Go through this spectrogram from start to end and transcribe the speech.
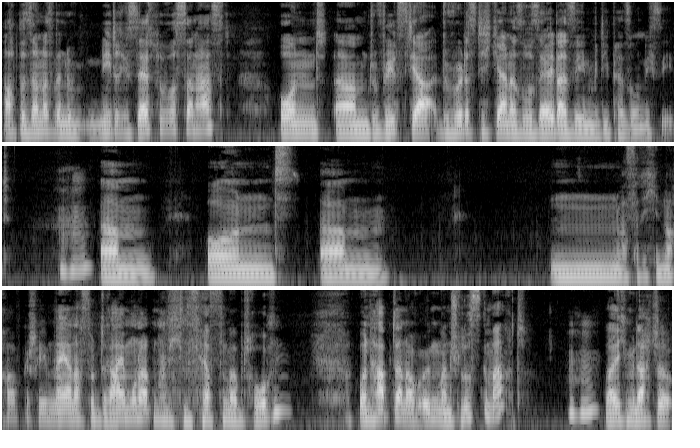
auch besonders, wenn du niedriges Selbstbewusstsein hast. Und ähm, du willst ja, du würdest dich gerne so selber sehen, wie die Person dich sieht. Mhm. Ähm, und ähm, mh, was hatte ich hier noch aufgeschrieben? Naja, nach so drei Monaten habe ich ihn das erste Mal betrogen und habe dann auch irgendwann Schluss gemacht, Mhm. weil ich mir dachte,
